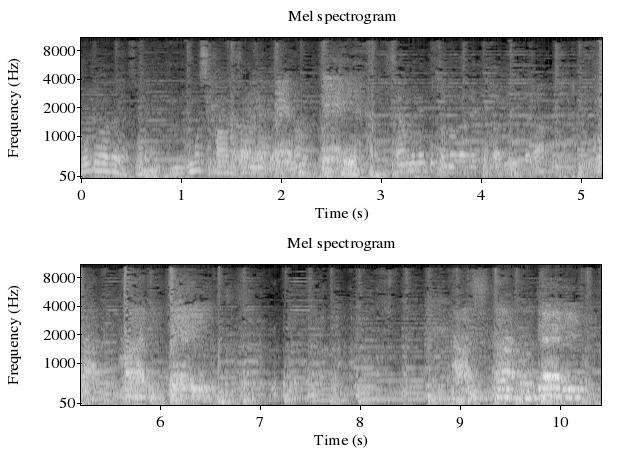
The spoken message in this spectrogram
僕はでもそのもし関西のシャム猫と野良猫かで言ったら、明日も出る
